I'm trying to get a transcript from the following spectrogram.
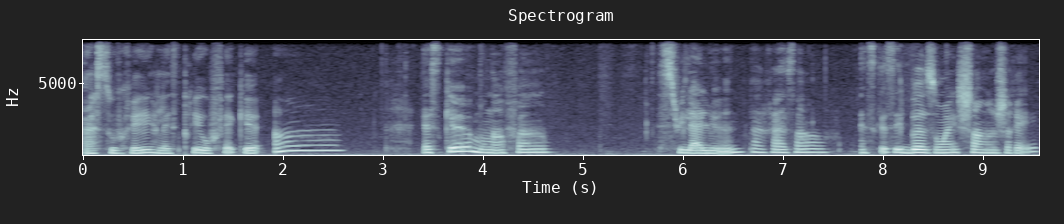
à s'ouvrir l'esprit au fait que ah, est-ce que mon enfant suit la lune par hasard? Est-ce que ses besoins changeraient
